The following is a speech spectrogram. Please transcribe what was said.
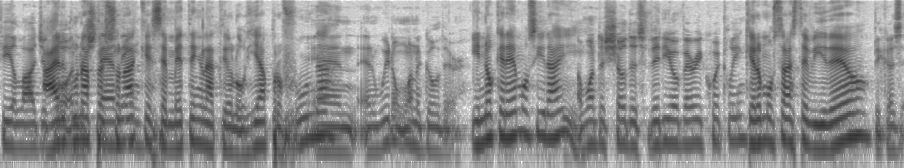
theological Hay algunas personas understanding, que se meten en la teología profunda and, and we don't want to go there. y no queremos ir ahí. I want to show this video very quickly Quiero mostrar este video because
